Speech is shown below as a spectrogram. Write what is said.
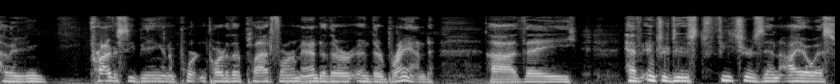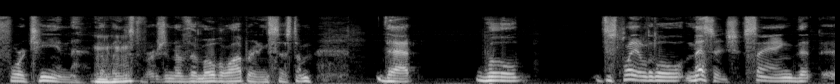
having privacy being an important part of their platform and of their, and their brand, uh, they, have introduced features in iOS 14, the mm-hmm. latest version of the mobile operating system, that will display a little message saying that uh,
